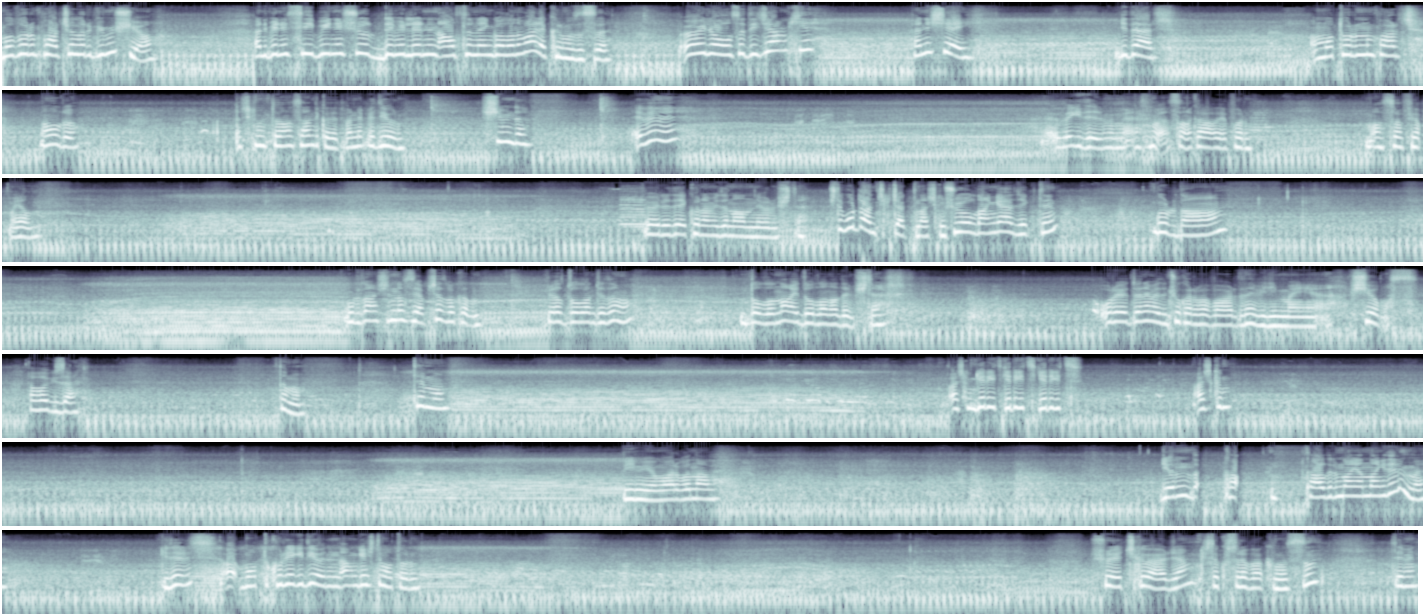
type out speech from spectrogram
Motorun parçaları gümüş ya. Hani benim CB'nin şu demirlerinin altın rengi olanı var ya kırmızısı. Öyle olsa diyeceğim ki hani şey gider. Motorunun parça. Ne oldu? Aşkım tamam sen dikkat et. Ben hep ediyorum. Şimdi eve mi? Eve gidelim yani. Ben sana kahve yaparım. Masraf yapmayalım. Böyle de ekonomiden anlıyorum işte. İşte buradan çıkacaktın aşkım. Şu yoldan gelecektin. Buradan. Buradan şimdi nasıl yapacağız bakalım. Biraz dolanacağız ama. Dolana ay dolana demişler. Oraya dönemedim. Çok araba vardı. Ne bileyim ben ya. Bir şey olmaz. Hava güzel. Tamam. Tamam. Aşkım geri git, geri git, geri git. Aşkım. Bilmiyorum arabana. Yanında ka- kaldırımdan yanından gidelim mi? Gideriz. Motor kurye gidiyor önünden geçti motorun. Şuraya çıkıvereceğim. İşte kusura bakmasın. Demin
